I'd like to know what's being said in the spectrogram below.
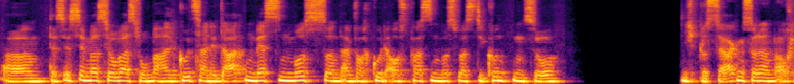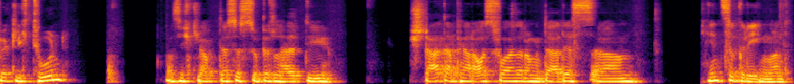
Ähm, das ist immer sowas, wo man halt gut seine Daten messen muss und einfach gut aufpassen muss, was die Kunden so nicht bloß sagen, sondern auch wirklich tun. Also ich glaube, das ist so ein bisschen halt die Startup-Herausforderung, da das ähm, hinzukriegen. Und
